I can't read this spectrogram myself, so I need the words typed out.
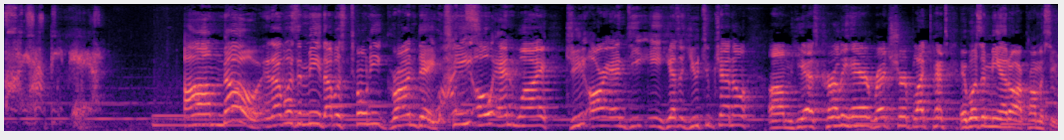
my happy meal. Um, no, that wasn't me. That was Tony Grande. What? T O N Y G R N D E. He has a YouTube channel. Um, he has curly hair, red shirt, black pants. It wasn't me at all. I promise you.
